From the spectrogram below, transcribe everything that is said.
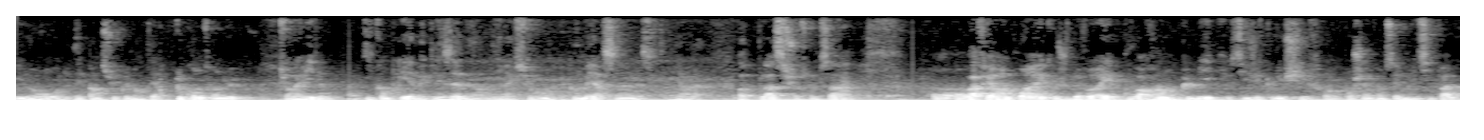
000 euros de dépenses supplémentaires, tout confondu, sur la ville, y compris avec les aides en direction du commerce, hein, c'est-à-dire la haute place, choses comme ça. On, va faire un point et que je devrais pouvoir rendre public, si j'ai tous les chiffres, au prochain conseil municipal,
